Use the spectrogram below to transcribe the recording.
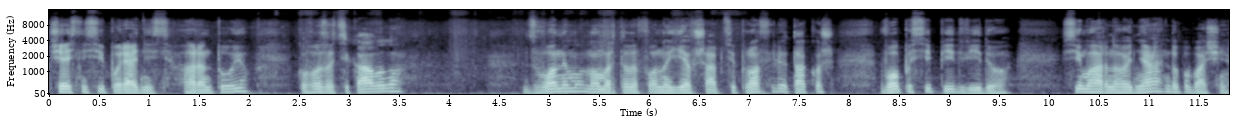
чесність і порядність гарантую. Кого зацікавило, дзвонимо. Номер телефону є в шапці профілю, також в описі під відео. Всім гарного дня, до побачення.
